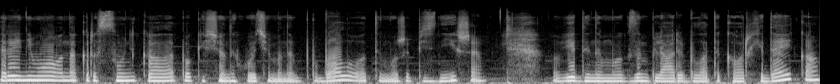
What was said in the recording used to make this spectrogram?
реанімована красунька, але поки що не хоче мене побалувати, може пізніше. В єдиному екземплярі була така орхідейка,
